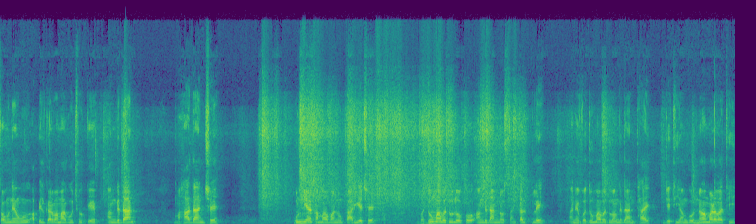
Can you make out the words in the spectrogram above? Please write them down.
સૌને હું અપીલ કરવા માગું છું કે અંગદાન, મહાદાન છે, પુણ્ય કમાવવાનું કાર્ય છે. વધુમાં વધુ લોકો અંગદાનનો સંકલ્પ લે અને વધુમાં વધુ અંગદાન થાય, જેથી અંગો ન મળવાથી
